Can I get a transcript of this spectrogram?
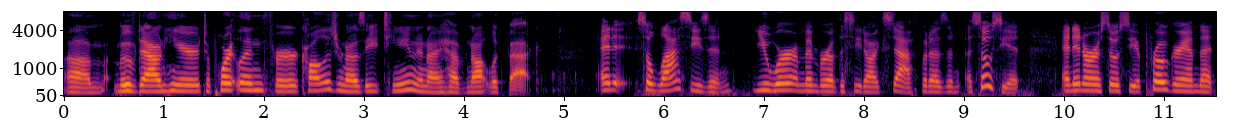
um, moved down here to Portland for college when I was 18, and I have not looked back. And it, so last season, you were a member of the Sea Dog staff, but as an associate. And in our associate program, that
